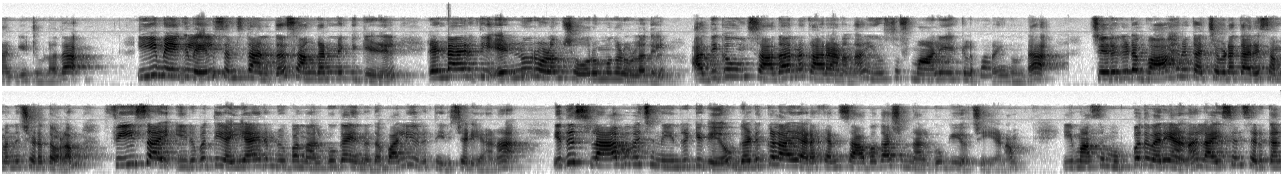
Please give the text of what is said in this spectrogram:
നൽകിയിട്ടുള്ളത്. ഈ മേഖലയിൽ സംസ്ഥാനത്ത് സംഘടനയ്ക്ക് കീഴിൽ രണ്ടായിരത്തി എണ്ണൂറോളം ഷോറൂമുകൾ ഉള്ളതിൽ അധികവും സാധാരണക്കാരാണെന്ന് യൂസുഫ് മാളിയേക്കൽ പറയുന്നുണ്ട്. ചെറുകിട വാഹന കച്ചവടക്കാരെ സംബന്ധിച്ചിടത്തോളം ഫീസായി ഇരുപത്തി അയ്യായിരം രൂപ നൽകുക എന്നത് വലിയൊരു തിരിച്ചടിയാണ്. ഇത് സ്ലാബ് വെച്ച് നിയന്ത്രിക്കുകയോ ഗഡുക്കളായി അടക്കാൻ സാവകാശം നൽകുകയോ ചെയ്യണം. ഈ മാസം മുപ്പത് വരെയാണ് ലൈസൻസ് എടുക്കാൻ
